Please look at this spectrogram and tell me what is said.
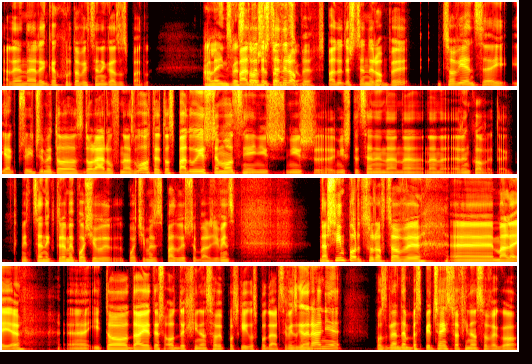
Ale na rynkach hurtowych ceny gazu spadły. Ale Spadły inwestorzy też to ceny widzą. ropy. Spadły też ceny Mhm. ropy. Co więcej, jak przeliczymy to z dolarów na złote, to spadły jeszcze mocniej niż, niż, niż te ceny na, na, na, rynkowe. Tak? Więc ceny, które my płaciły, płacimy, spadły jeszcze bardziej. Więc nasz import surowcowy e, maleje e, i to daje też oddech finansowy polskiej gospodarce. Więc generalnie pod względem bezpieczeństwa finansowego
